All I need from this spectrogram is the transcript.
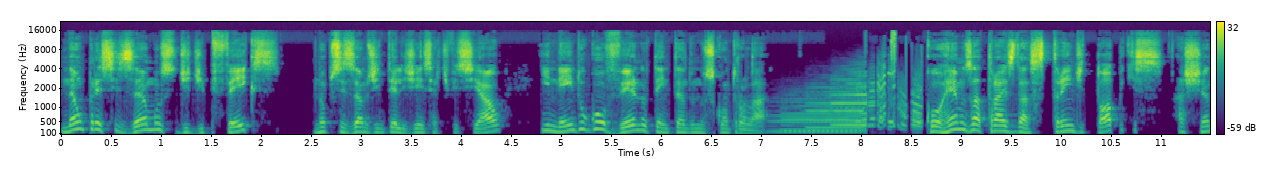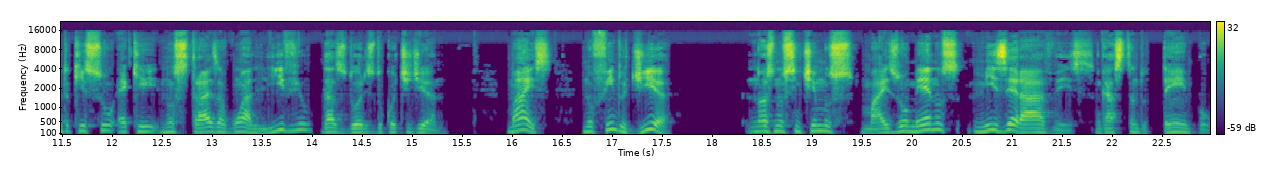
Não precisamos de deepfakes, não precisamos de inteligência artificial e nem do governo tentando nos controlar. Corremos atrás das trend topics, achando que isso é que nos traz algum alívio das dores do cotidiano. Mas, no fim do dia, nós nos sentimos mais ou menos miseráveis, gastando tempo,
